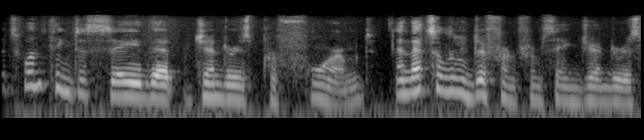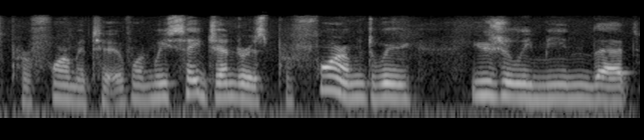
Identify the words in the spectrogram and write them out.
It's one thing to say that gender is performed, and that's a little different from saying gender is performative. When we say gender is performed, we usually mean that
